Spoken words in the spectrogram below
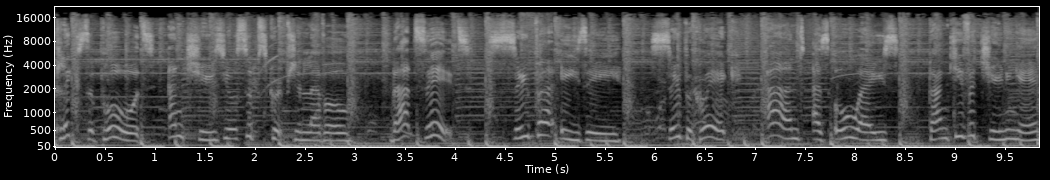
Click support and choose your subscription level. That's it. Super easy, super quick, and as always, thank you for tuning in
